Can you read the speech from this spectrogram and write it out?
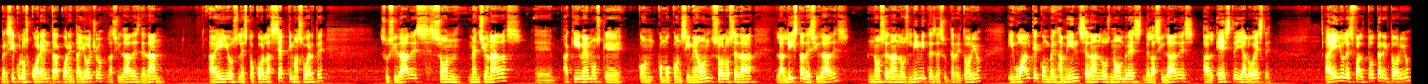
Versículos 40 a 48, las ciudades de Dan, a ellos les tocó la séptima suerte. Sus ciudades son mencionadas. Eh, aquí vemos que con, como con Simeón solo se da la lista de ciudades, no se dan los límites de su territorio. Igual que con Benjamín se dan los nombres de las ciudades al este y al oeste. A ellos les faltó territorio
